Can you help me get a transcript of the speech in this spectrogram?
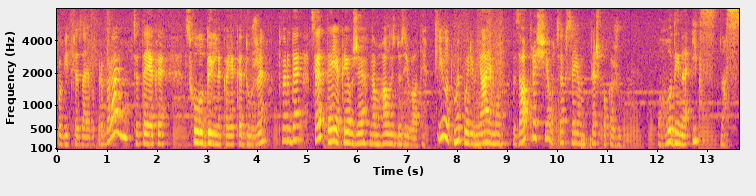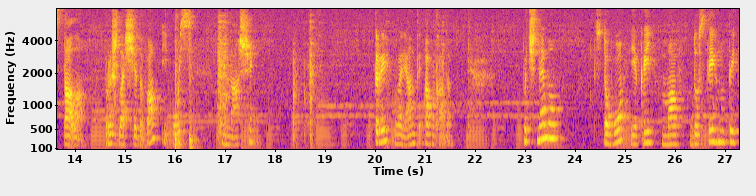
повітря зайве прибираємо. Це те, яке з холодильника, яке дуже тверде. Це те, яке вже намагалось дозрівати. І от ми порівняємо завтра ще. Оце все я вам теж покажу. Година Х настала. Пройшла ще доба, і ось наші три варіанти авокадо. Почнемо з того, який мав достигнути.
